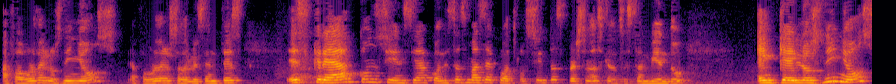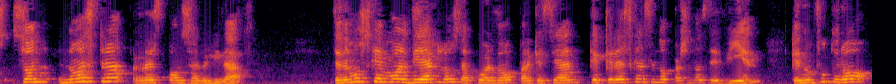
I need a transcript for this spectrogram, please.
a favor de los niños, a favor de los adolescentes. Es crear conciencia con estas más de 400 personas que nos están viendo en que los niños son nuestra responsabilidad. Tenemos que moldearlos, ¿de acuerdo? Para que sean, que crezcan siendo personas de bien, que en un futuro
